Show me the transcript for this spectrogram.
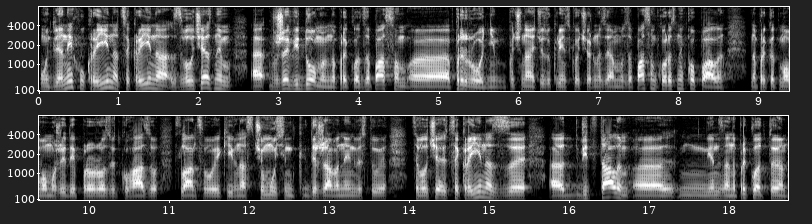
У- Для них Україна це країна з величезним, е, вже відомим, наприклад, запасом е, природнім, починаючи з українського чорнозему, запасом корисних копалин. Наприклад, мова може йти про розвитку газу сланцевого, який в нас чомусь держава не інвестує. Це величез... країна з е, відсталим, я не знаю, наприклад.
